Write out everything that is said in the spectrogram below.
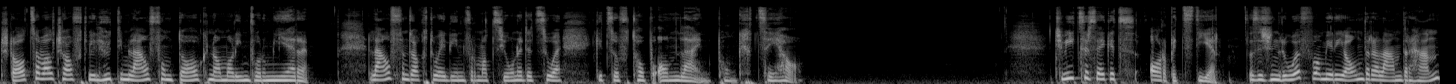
Die Staatsanwaltschaft will heute im Laufe des Tages noch einmal informieren. Laufend aktuelle Informationen dazu gibt es auf toponline.ch. Die Schweizer sagen Arbeitstier. Das ist ein Ruf, den wir in anderen Ländern haben.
